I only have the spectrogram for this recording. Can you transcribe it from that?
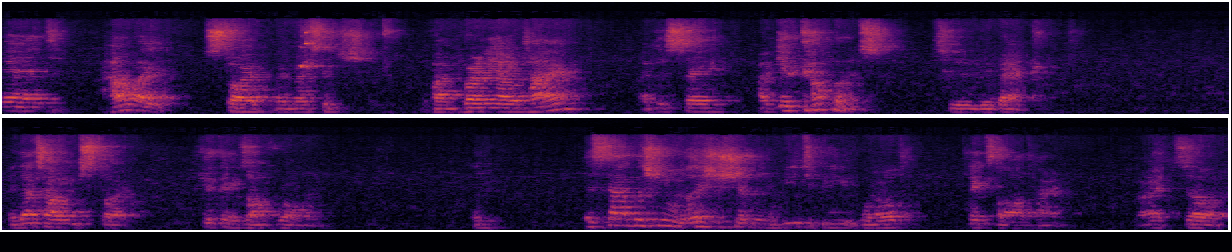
And how I start my message, if I'm running out of time, I just say, I give compliments to your bank. And that's how we start, get things off rolling. And establishing a relationship in the B two B world takes a lot of time, right? So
